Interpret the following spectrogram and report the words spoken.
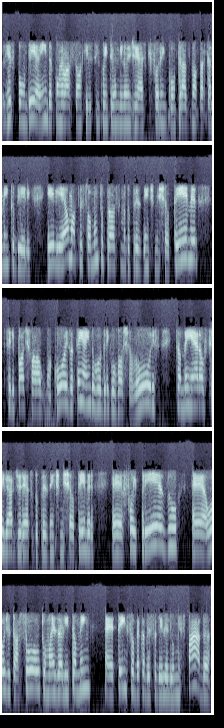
responder ainda com relação àqueles 51 milhões de reais que foram encontrados no apartamento dele. Ele é uma pessoa muito próxima do presidente Michel Temer, se ele pode falar alguma coisa. Tem ainda o Rodrigo Rocha Loures, também era auxiliar direto do presidente Michel Temer, é, foi preso, é, hoje está solto, mas ali também é, tem sobre a cabeça dele ali uma espada.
